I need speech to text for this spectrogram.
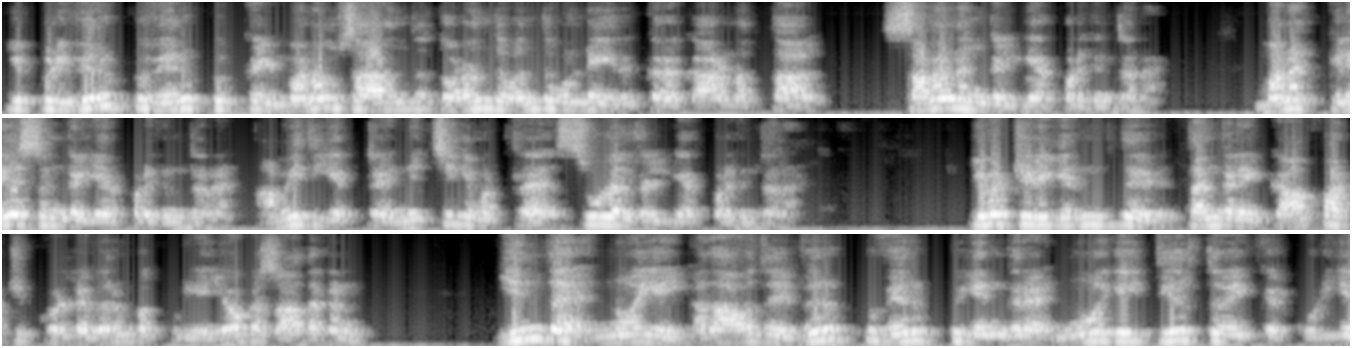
இப்படி விருப்பு வெறுப்புகள் மனம் சார்ந்து தொடர்ந்து வந்து கொண்டே இருக்கிற காரணத்தால் சலனங்கள் ஏற்படுகின்றன. மனக்கிலேசங்கள் ஏற்படுகின்றன. அமைதியற்ற நிச்சயமற்ற சூழல்கள் ஏற்படுகின்றன. இவற்றிலிருந்து தங்களை காப்பாற்றிக் கொள்ள விரும்பக்கூடிய யோக சாதகன் இந்த நோயை அதாவது விருப்பு வெறுப்பு என்கிற நோயை தீர்த்து வைக்கக்கூடிய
